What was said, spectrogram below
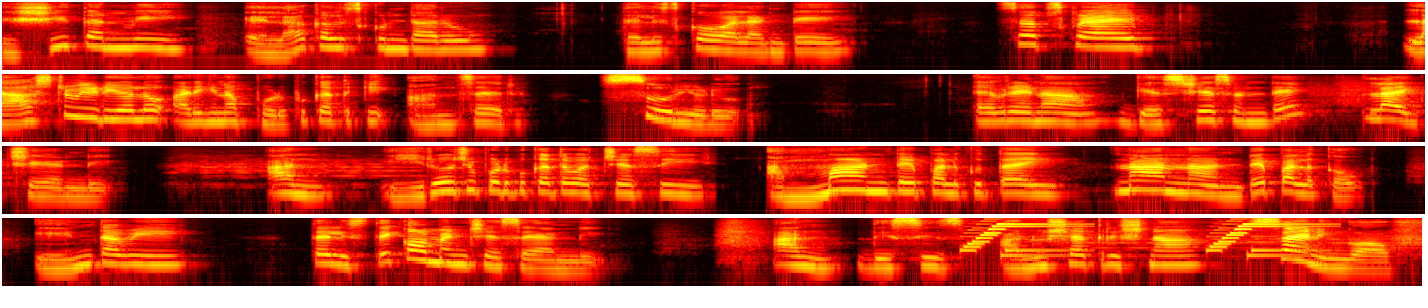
రిషి తన్వి ఎలా కలుసుకుంటారు? తెలుసుకోవాలంటే సబ్స్క్రైబ్ లాస్ట్ వీడియోలో అడిగిన పొడుపు కథకి ఆన్సర్ సూర్యుడు. ఎవరైనా గెస్ట్ చేసి ఉంటే లైక్ చేయండి అండ్ ఈరోజు పొడుపు కథ వచ్చేసి అమ్మ అంటే పలుకుతాయి నాన్న అంటే పలకవు. ఏంటవి? తెలిస్తే కామెంట్ చేసేయండి. And this is Anusha Krishna signing off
